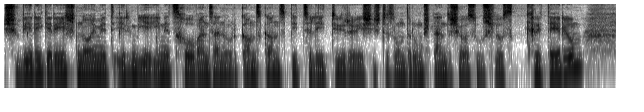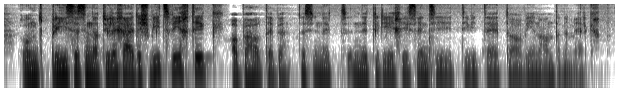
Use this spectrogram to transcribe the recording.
schwieriger ist, neu mit irgendwie reinzukommen, wenn es auch nur ganz, ganz bisschen teurer ist, ist das unter Umständen schon ein Ausschlusskriterium. Und Preise sind natürlich auch in der Schweiz wichtig, aber halt eben, das ist nicht, nicht die gleiche Sensitivität da wie in anderen Märkten.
